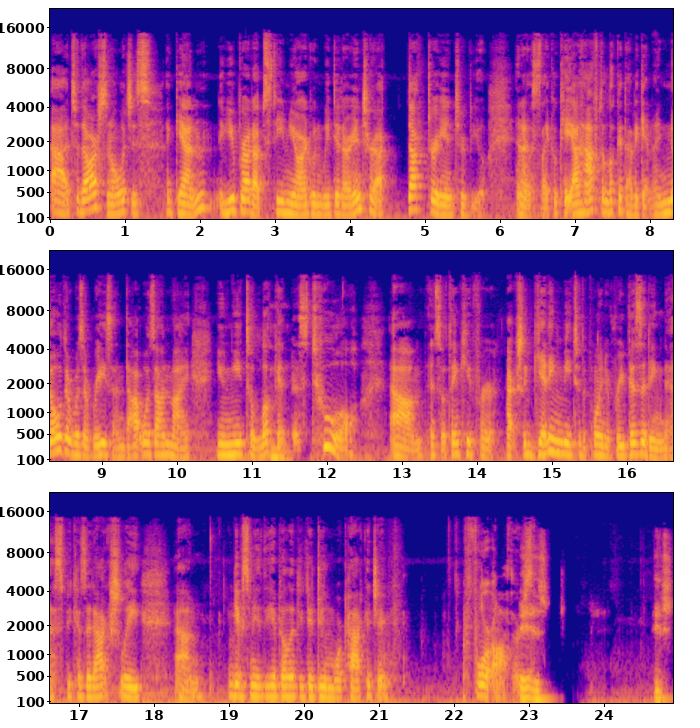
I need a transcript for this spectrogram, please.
uh, to the arsenal which is again you brought up StreamYard when we did our introductory interview. And i was like okay i have to look at that again. I know there was a reason that was on my you need to look at this tool. Um, and so thank you for actually getting me to the point of revisiting this because it actually um, gives me the ability to do more packaging for authors. It has it's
